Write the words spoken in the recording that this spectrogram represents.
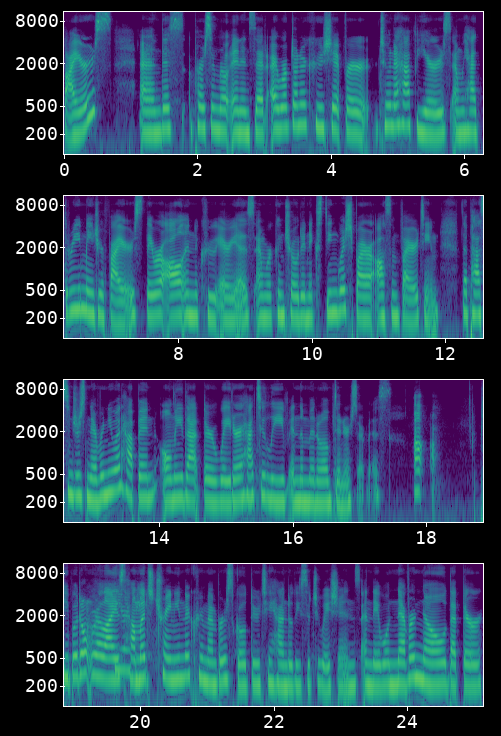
fires. And this person wrote in and said, I worked on a cruise ship for two and a half years and we had three major fires. They were all in the crew areas and were controlled and extinguished by our awesome fire team. The passengers never knew what happened, only that their waiter had to leave in the middle of dinner service. oh, People don't realize how much training their crew members go through to handle these situations, and they will never know that their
